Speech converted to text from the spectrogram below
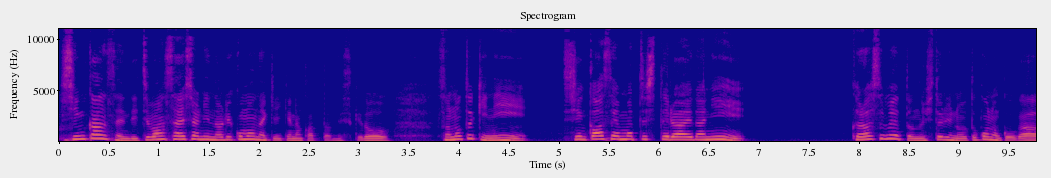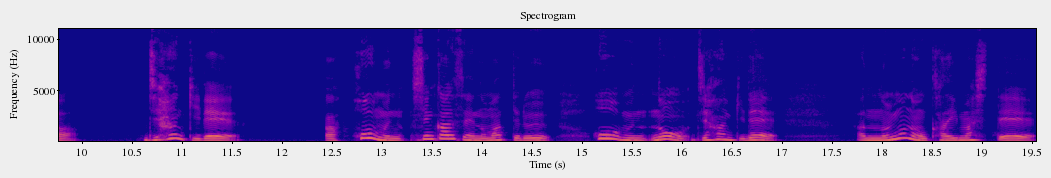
新幹線で一番最初に乗り込まなきゃいけなかったんですけどその時に新幹線待ちしてる間にクラスメートの一人の男の子が自販機であホーム新幹線の待ってるホームの自販機であの飲み物を買いまして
